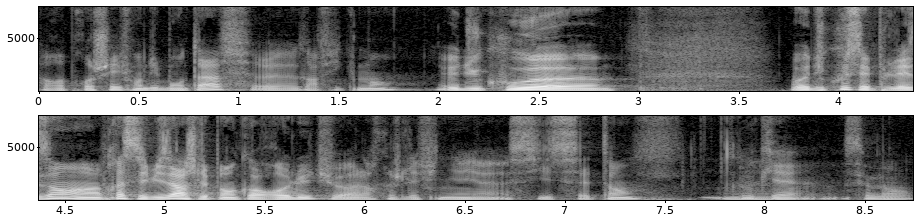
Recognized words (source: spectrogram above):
leur reprocher, ils font du bon taf euh, graphiquement. Et du coup, bon, du coup c'est plaisant. Hein. Après c'est bizarre, je l'ai pas encore relu, tu vois, alors que je l'ai fini à 6-7 ans. Ok, c'est marrant.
